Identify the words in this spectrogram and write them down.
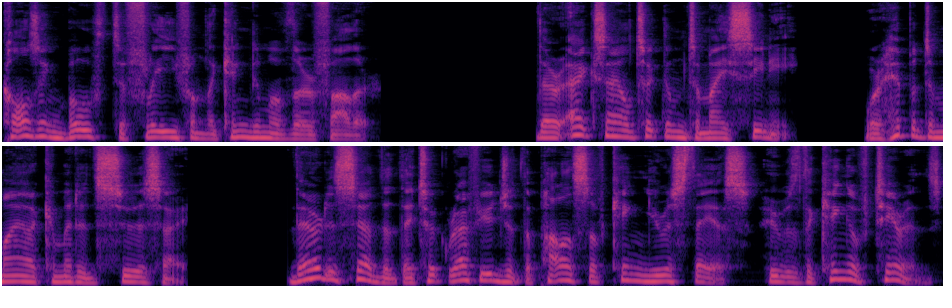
causing both to flee from the kingdom of their father. Their exile took them to Mycenae, where Hippodamia committed suicide. There it is said that they took refuge at the palace of King Eurystheus, who was the king of Tiryns,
